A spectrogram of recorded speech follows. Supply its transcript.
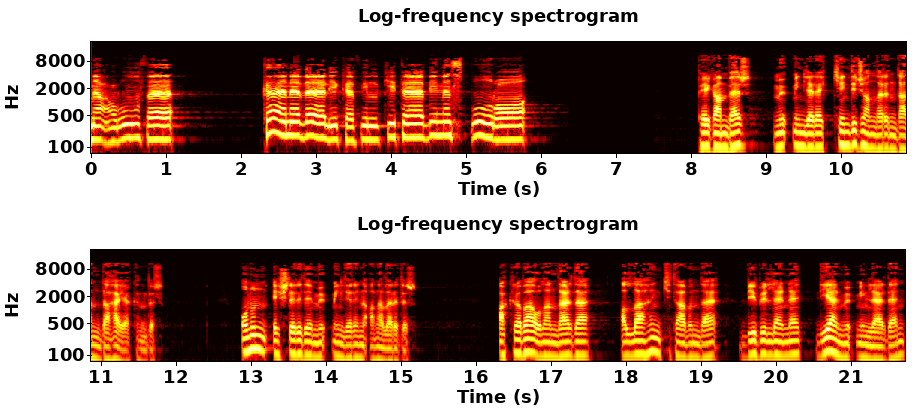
ma'rufâ. Kâne zâlike fil kitâbi mesbûrâ. Peygamber, müminlere kendi canlarından daha yakındır. Onun eşleri de müminlerin analarıdır. Akraba olanlar da Allah'ın kitabında birbirlerine diğer müminlerden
